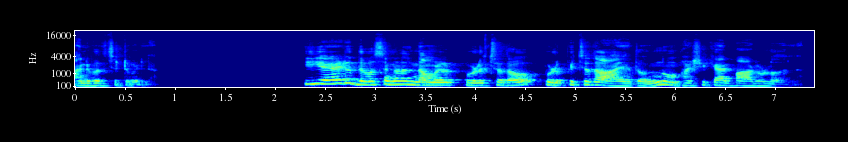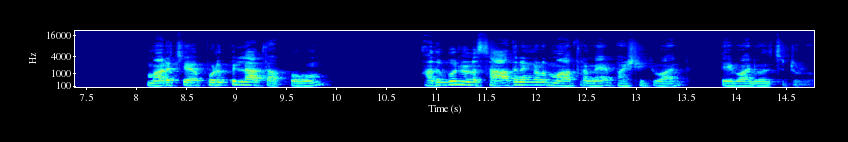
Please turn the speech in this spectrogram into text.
അനുവദിച്ചിട്ടുമില്ല. ഈ ഏഴ് ദിവസങ്ങളിൽ നമ്മൾ പുളിച്ചതോ പുളിപ്പിച്ചതോ ആയതൊന്നും ഭക്ഷിക്കാൻ പാടുള്ളതല്ല. മറിച്ച് പുളിപ്പില്ലാത്ത അപ്പവും അതുപോലുള്ള സാധനങ്ങളും മാത്രമേ ഭക്ഷിക്കുവാൻ ദൈവം അനുവദിച്ചിട്ടുള്ളൂ.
